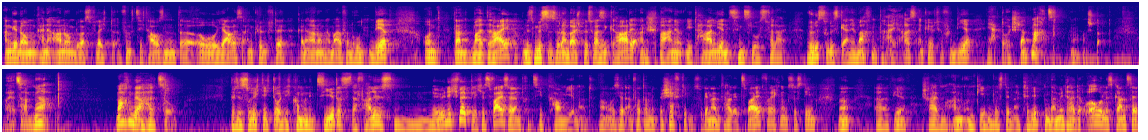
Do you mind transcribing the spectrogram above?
angenommen, keine Ahnung, du hast vielleicht 50.000 äh, Euro Jahreseinkünfte, keine Ahnung, haben wir einfach einen runden Wert und dann mal drei und das müsstest du dann beispielsweise gerade an Spanien und Italien zinslos verleihen. Würdest du das gerne machen? Drei Jahreseinkünfte von dir? Ja, Deutschland macht's ja, Staat. Aber jetzt sagen, ja, machen wir halt so wird es so richtig deutlich kommuniziert, dass es der Fall ist? Nö, nicht wirklich. Es weiß ja im Prinzip kaum jemand. Ne? sich halt einfach damit beschäftigen. Sogenannte Tage 2, Verrechnungssystem. Ne? Äh, wir schreiben an und geben das den Krediten, damit halt der Euro und das ganze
